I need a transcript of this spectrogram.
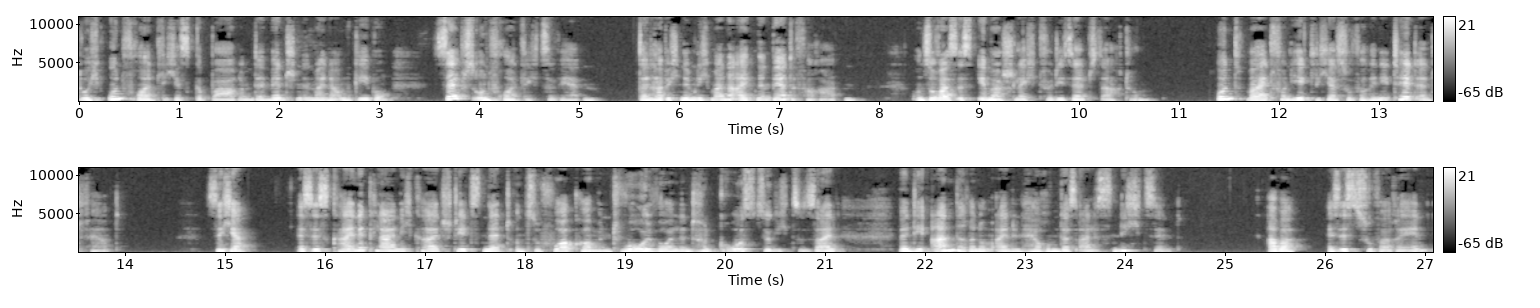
durch unfreundliches Gebaren der Menschen in meiner Umgebung selbst unfreundlich zu werden. Dann habe ich nämlich meine eigenen Werte verraten. Und sowas ist immer schlecht für die Selbstachtung. Und weit von jeglicher Souveränität entfernt. Sicher, es ist keine Kleinigkeit, stets nett und zuvorkommend, wohlwollend und großzügig zu sein, wenn die anderen um einen herum das alles nicht sind. Aber es ist souverän,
